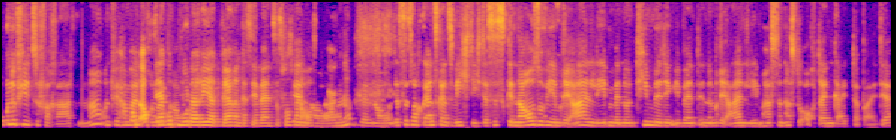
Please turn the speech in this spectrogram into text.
ohne viel zu verraten. Ne? Und wir haben und halt auch sehr gut moderiert während des Events, das muss man genau, auch sagen. Ne? Genau, und das ist auch ganz, ganz wichtig. Das ist genauso wie im realen Leben. Wenn du ein Teambuilding-Event in einem realen Leben hast, dann hast du auch deinen Guide dabei. Der,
